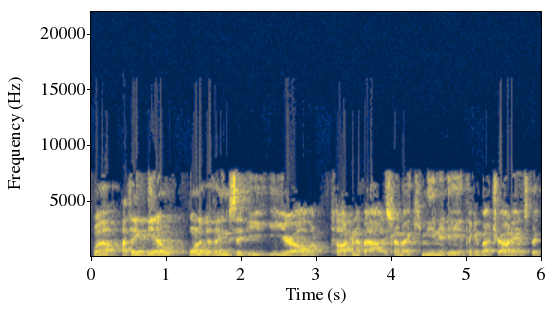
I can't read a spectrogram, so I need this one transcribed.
Well, I think you know one of the things that you, you're all talking about is talking about community and thinking about your audience, but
